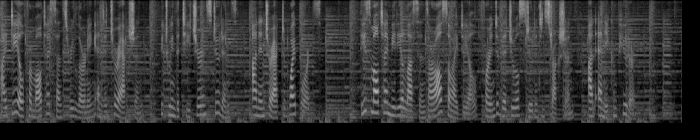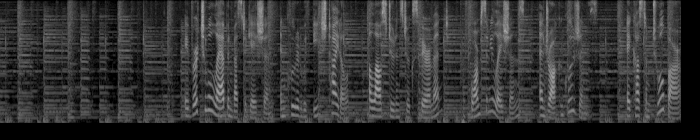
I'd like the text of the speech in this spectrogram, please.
ideal for multisensory learning and interaction between the teacher and students on interactive whiteboards. These multimedia lessons are also ideal for individual student instruction on any computer. A virtual lab investigation included with each title allows students to experiment, perform simulations, and draw conclusions. A custom toolbar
